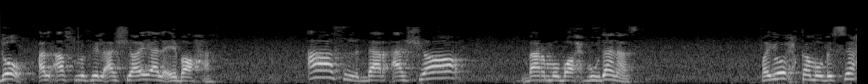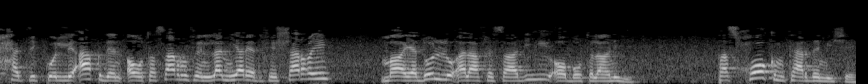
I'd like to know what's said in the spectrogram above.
دو الاصل فی الاشیاء الاباحه. اصل در اشیاء بر مباح بودن است. فيحكم بصحة كل عقد أو تصرف لم يرد في الشرع ما يدل على فساده أو بطلانه. پس حکم کرده میشه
